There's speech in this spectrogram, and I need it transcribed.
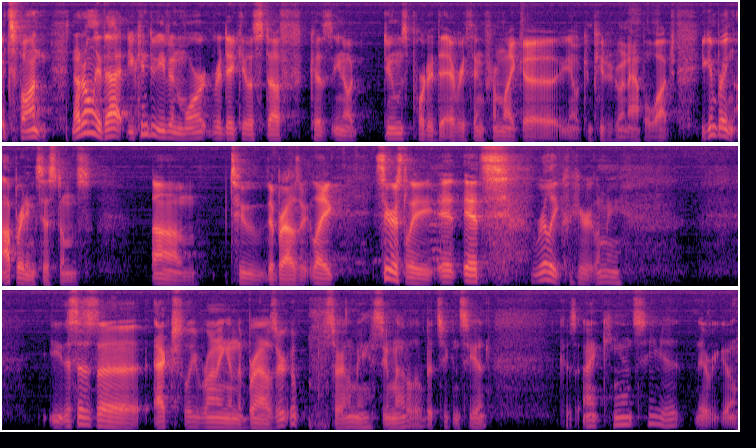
it's fun. Not only that, you can do even more ridiculous stuff because, you know, Doom's ported to everything from like a you know computer to an Apple Watch. You can bring operating systems um, to the browser. Like seriously, it, it's really here. Let me. This is uh, actually running in the browser. Oop, sorry, let me zoom out a little bit so you can see it, because I can't see it. There we go.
